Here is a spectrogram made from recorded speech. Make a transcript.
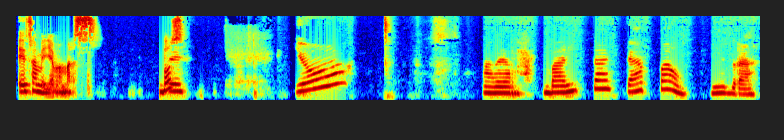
esa me llama más. ¿Vos? Yo, a ver, varita, capa o piedra.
